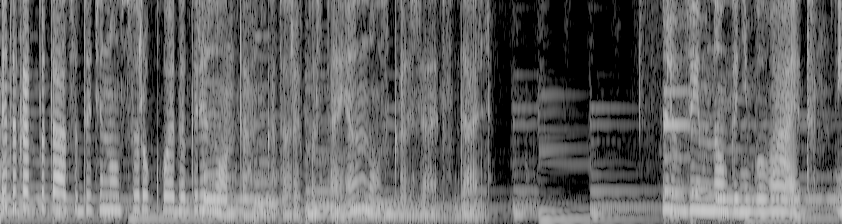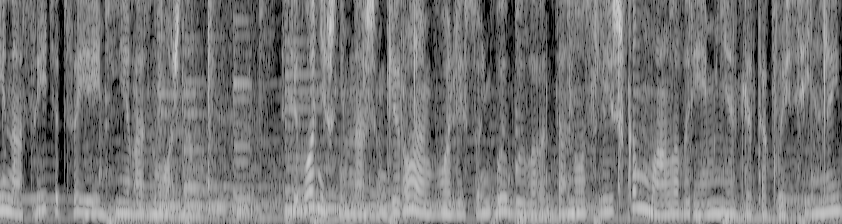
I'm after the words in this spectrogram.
Это как пытаться дотянуться рукой до горизонта, который постоянно ускользает вдаль. Любви много не бывает, и насытиться ей невозможно. Сегодняшним нашим героям волей судьбы было дано слишком мало времени для такой сильной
